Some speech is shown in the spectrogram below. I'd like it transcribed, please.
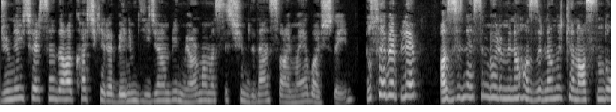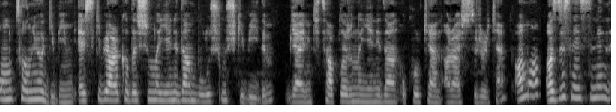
Cümle içerisinde daha kaç kere benim diyeceğim bilmiyorum ama siz şimdiden saymaya başlayın. Bu sebeple Aziz Nesin bölümüne hazırlanırken aslında onu tanıyor gibiyim. Eski bir arkadaşımla yeniden buluşmuş gibiydim. Yani kitaplarını yeniden okurken, araştırırken. Ama Aziz Nesin'in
